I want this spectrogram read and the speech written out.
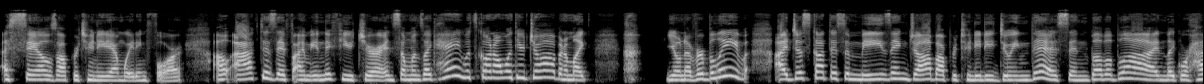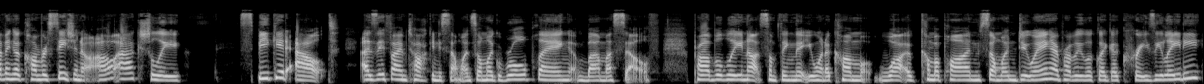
a sales opportunity I'm waiting for. I'll act as if I'm in the future and someone's like, Hey, what's going on with your job? And I'm like, You'll never believe I just got this amazing job opportunity doing this and blah, blah, blah. And like we're having a conversation. I'll actually speak it out as if I'm talking to someone. So I'm like role playing by myself. Probably not something that you want to come come upon someone doing. I probably look like a crazy lady,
